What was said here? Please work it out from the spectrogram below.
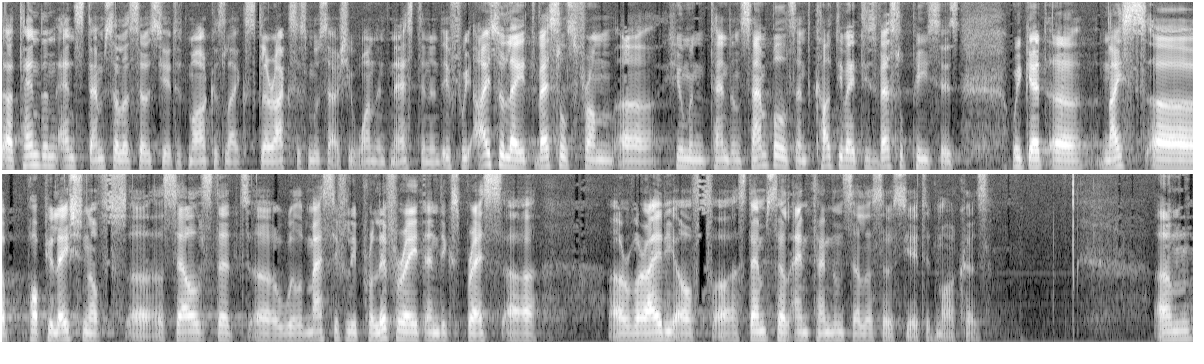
uh, tendon and stem cell associated markers like scleraxis, Musashi1, and nestin. And if we isolate vessels from uh, human tendon samples and cultivate these vessel pieces, we get a nice uh, population of uh, cells that uh, will massively proliferate and express uh, a variety of stem cell and tendon cell associated markers. Um,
